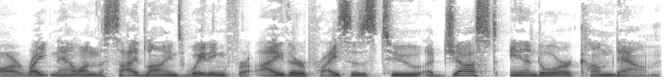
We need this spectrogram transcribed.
are right now on the sidelines waiting for either prices to adjust and or come down.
